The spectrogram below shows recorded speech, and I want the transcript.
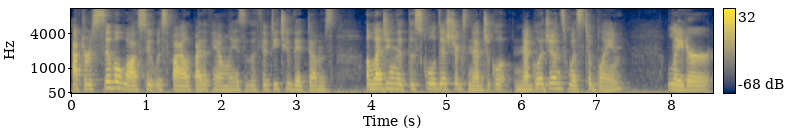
after a civil lawsuit was filed by the families of the 52 victims, alleging that the school district's negligence was to blame. Later,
